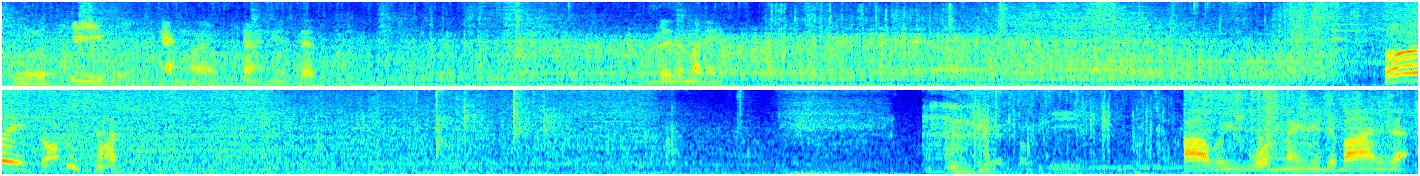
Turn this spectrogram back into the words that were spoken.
กูแล้วพี่มึงแข่งอะไรแข่งนี้เสร็จเล่นกับมันเองเฮ้ยก็อีกสัตว์เดี๋ยวซอมบี้อาวิ่งวนแม่งอยู่ในบ้านนี่แหละ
